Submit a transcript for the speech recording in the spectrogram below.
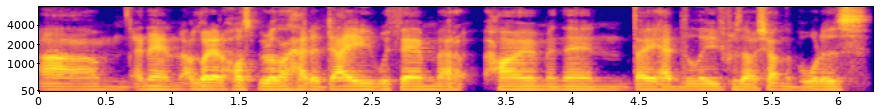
Um, and then I got out of hospital and I had a day with them at home, and then they had to leave because they were shutting the borders.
